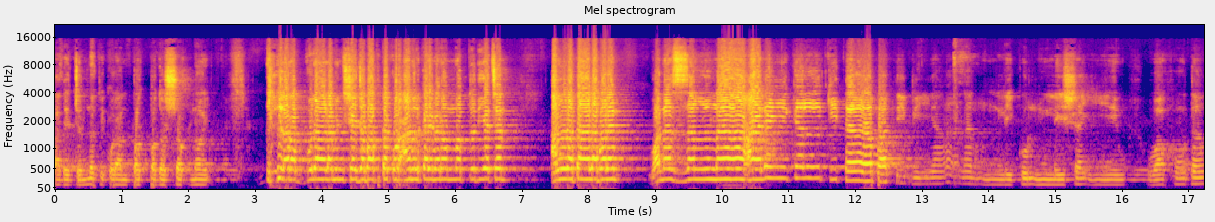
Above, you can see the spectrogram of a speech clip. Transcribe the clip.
তাদের জন্য কি কোরআন পথ প্রদর্শক নয়? রাব্বুল আলামিন সেই জবাবটা কোরআনুল কারীমের অন্যত্র দিয়েছেন। আল্লাহ তাআলা বলেন, ওয়ানাজ্জালনা আলাইকাল কিতাবা তিবয়ানান লিকুল্লি শাইইন ওয়া হুদান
